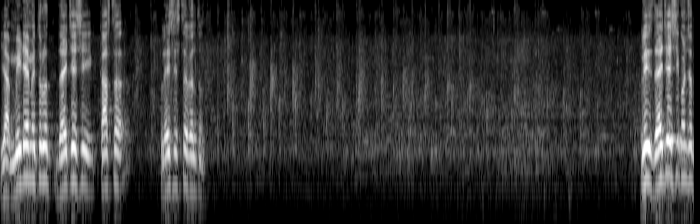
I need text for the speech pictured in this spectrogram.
యా మీడియా మిత్రులు దయచేసి కాస్త ప్లేస్ ఇస్తే వెళ్తుంది ప్లీజ్ దయచేసి కొంచెం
